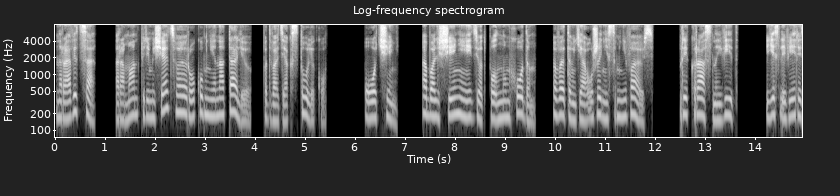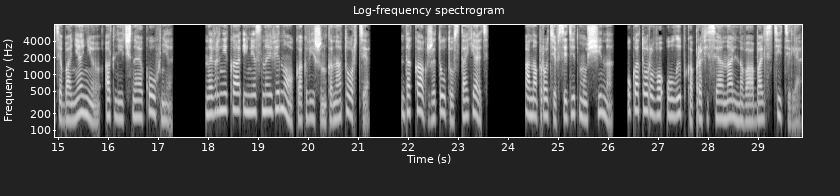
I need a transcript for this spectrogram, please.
Нравится? Роман перемещает свою руку мне на талию, подводя к столику. Очень. Обольщение идет полным ходом. В этом я уже не сомневаюсь. Прекрасный вид. Если верить обонянию, отличная кухня. Наверняка и местное вино, как вишенка на торте. Да как же тут устоять? А напротив сидит мужчина, у которого улыбка профессионального обольстителя.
